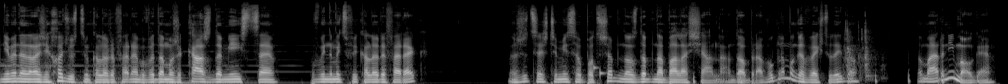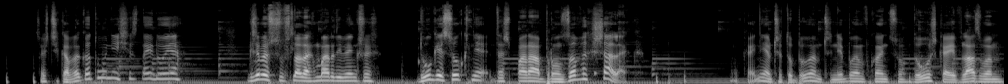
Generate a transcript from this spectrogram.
nie będę na razie chodził z tym kaloryferem, bo wiadomo, że każde miejsce powinno mieć swój kaloryferek. Nożyce jeszcze mi są potrzebne, ozdobna bala siana. Dobra, w ogóle mogę wejść tutaj do, do Marni? Mogę. Coś ciekawego tu u niej się znajduje? Grzebesz w szufladach Marni większość. Długie suknie, też para brązowych szalek. Okej, nie wiem czy tu byłem, czy nie byłem w końcu. Do łóżka i wlazłem.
